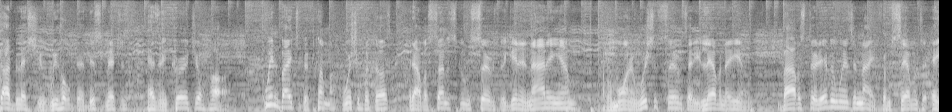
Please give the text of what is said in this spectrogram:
God bless you. We hope that this message has encouraged your heart. We invite you to come worship with us at our Sunday school service beginning at 9 a.m., our morning worship service at 11 a.m., Bible study every Wednesday night from 7 to 8.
